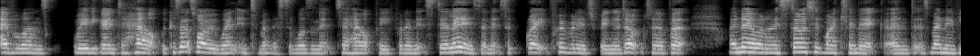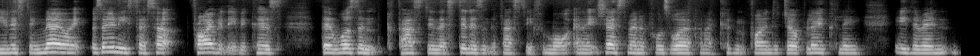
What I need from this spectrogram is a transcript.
everyone's really going to help because that's why we went into medicine, wasn't it? To help people, and it still is. And it's a great privilege being a doctor. But I know when I started my clinic, and as many of you listening know, it was only set up privately because there wasn't capacity and there still isn't capacity for more NHS menopause work, and I couldn't find a job locally, either in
